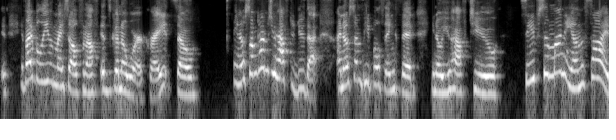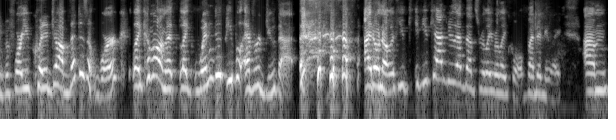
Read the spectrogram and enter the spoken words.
if I believe in myself enough, it's gonna work, right? So you know sometimes you have to do that. I know some people think that you know you have to save some money on the side before you quit a job. That doesn't work. Like, come on, that like when did people ever do that? I don't know. If you if you can do that, that's really really cool. But anyway, um,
